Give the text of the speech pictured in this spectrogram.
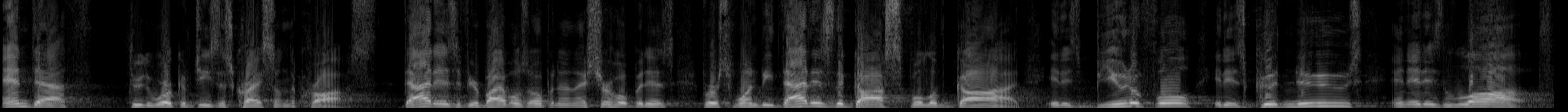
and death through the work of Jesus Christ on the cross. That is, if your Bible is open, and I sure hope it is, verse 1b, that is the gospel of God. It is beautiful, it is good news, and it is love.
